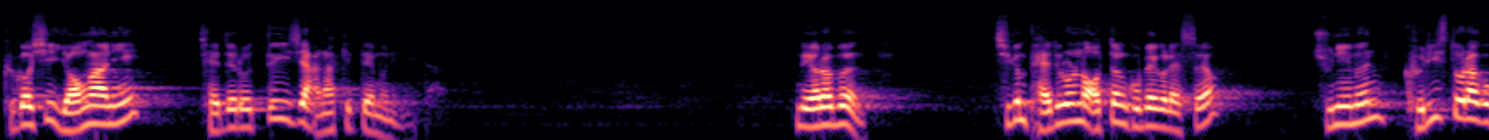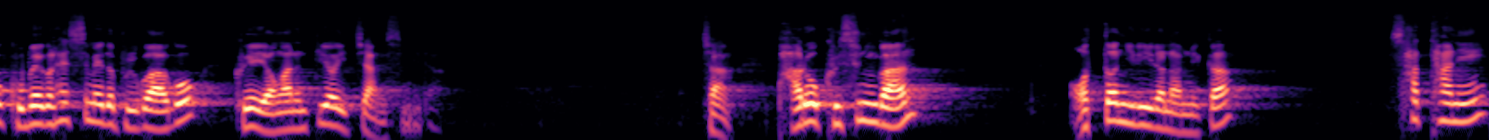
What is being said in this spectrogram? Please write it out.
그것이 영안이 제대로 뜨이지 않았기 때문입니다. 근데 여러분, 지금 베드로는 어떤 고백을 했어요? 주님은 그리스도라고 고백을 했음에도 불구하고 그의 영화는 띄어 있지 않습니다. 자, 바로 그 순간 어떤 일이 일어납니까? 사탄이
